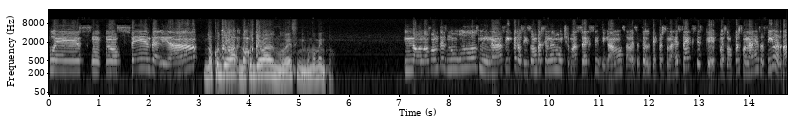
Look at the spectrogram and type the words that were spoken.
Pues no sé, en realidad. No conlleva, no conlleva desnudez en ningún momento. Son desnudos ni nada así, pero sí son versiones mucho más sexy, digamos, a veces de, personajes sexys, que pues son personajes así, ¿verdad?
